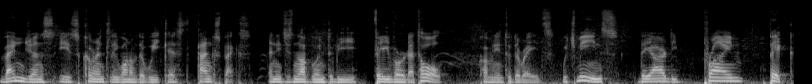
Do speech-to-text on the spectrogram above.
Vengeance, is currently one of the weakest tank specs, and it is not going to be favored at all coming into the raids, which means they are the prime pick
